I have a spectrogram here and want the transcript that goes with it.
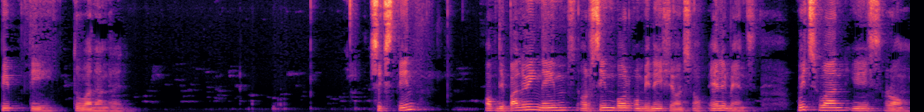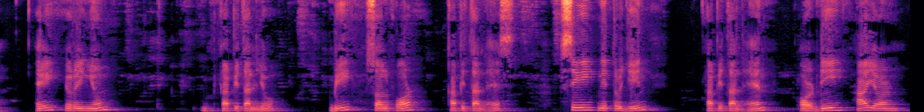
50 to 100. 16. Of the following names or symbol combinations of elements, which one is wrong? A. Uranium, capital U, B. Sulfur, capital S, C. Nitrogen, capital N, or D. Iron,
